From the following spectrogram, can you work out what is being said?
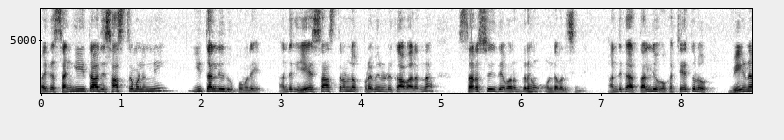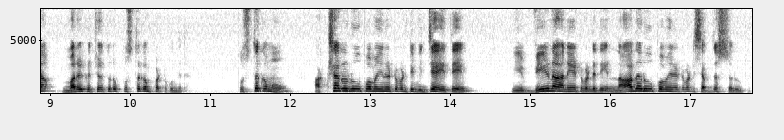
పైగా సంగీతాది శాస్త్రములన్నీ ఈ తల్లి రూపములే. అందుకే ఏ శాస్త్రంలో ప్రవీణుడు కావాలన్నా సరస్వతీదేవి అనుగ్రహం ఉండవలసింది. అందుకే ఆ తల్లి ఒక చేతిలో వీణ మరొక చేతిలో పుస్తకం పట్టుకుందిట. పుస్తకము అక్షర రూపమైనటువంటి విద్య అయితే ఈ వీణ అనేటువంటిది నాదరూపమైనటువంటి శబ్దస్వరూపం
